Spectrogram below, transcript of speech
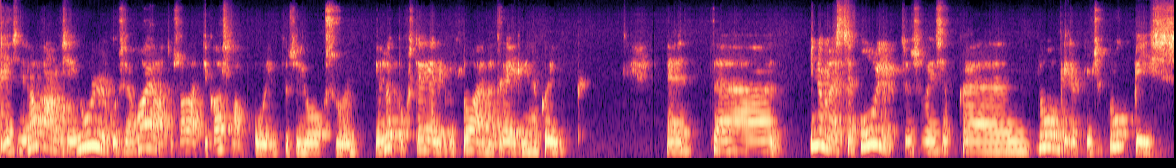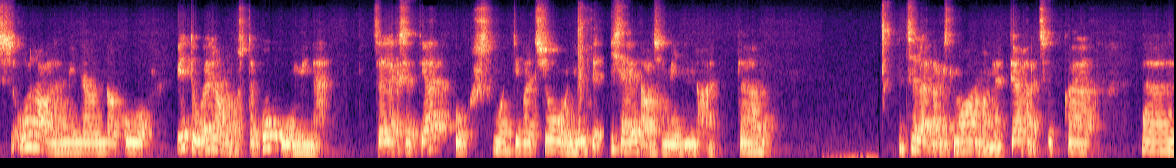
ja see jagamise julgus ja vajadus alati kasvab koolituse jooksul ja lõpuks tegelikult loevad reeglina kõik et äh, minu meelest see koolitus või sihuke loovkirjutamise grupis osalemine on nagu eduelamuste kogumine. selleks, et jätkuks motivatsiooni ise edasi minna, et, äh, et sellepärast ma arvan, et jah, et sihuke äh,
